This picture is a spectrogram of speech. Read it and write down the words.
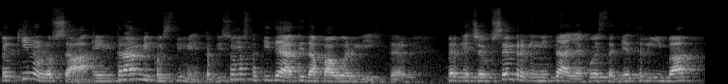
Per chi non lo sa, entrambi questi metodi sono stati ideati da powerlifter perché c'è sempre in Italia questa diatriba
